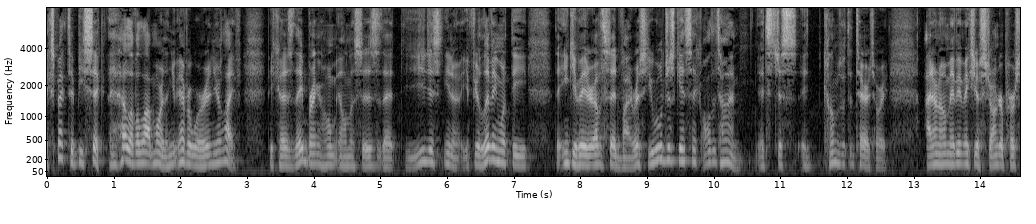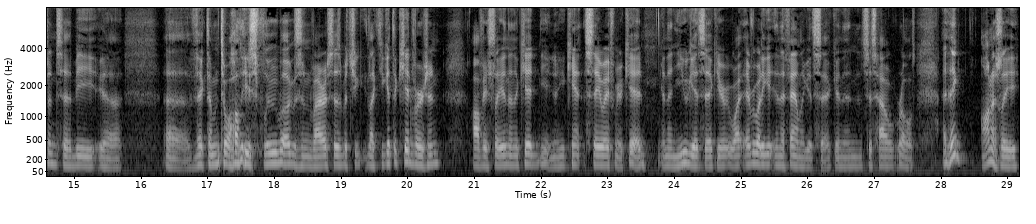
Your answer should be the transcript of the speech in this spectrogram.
expect to be sick a hell of a lot more than you ever were in your life because they bring home illnesses that you just you know if you're living with the the incubator of said virus you will just get sick all the time it's just it comes with the territory i don't know maybe it makes you a stronger person to be uh, uh, victim to all these flu bugs and viruses. But you like you get the kid version, obviously, and then the kid you know you can't stay away from your kid, and then you get sick. You're everybody in the family gets sick, and then it's just how it rolls. I think honestly.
